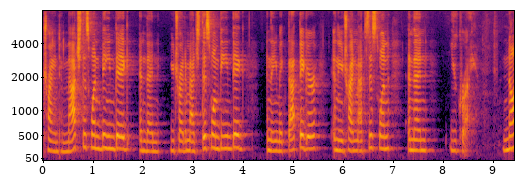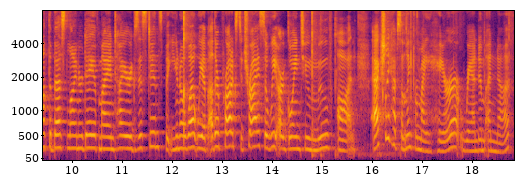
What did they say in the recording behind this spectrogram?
trying to match this one being big, and then you try to match this one being big, and then you make that bigger, and then you try and match this one, and then you cry. Not the best liner day of my entire existence, but you know what? We have other products to try, so we are going to move on. I actually have something for my hair, random enough.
